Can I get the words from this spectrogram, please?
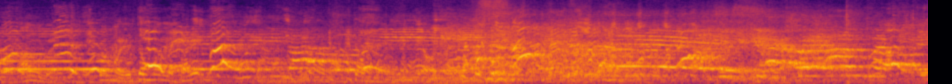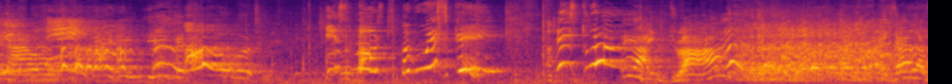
Oh, no, Don't worry. Don't worry about it. Oh, he of whiskey. He's drunk. He ain't drunk. He's had a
